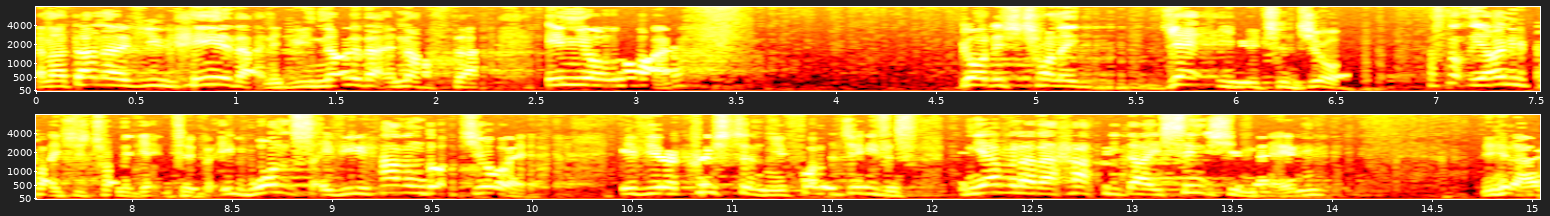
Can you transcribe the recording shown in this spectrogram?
And I don't know if you hear that and if you know that enough, that in your life, God is trying to get you to joy. That's not the only place He's trying to get you to, but He wants, if you haven't got joy, if you're a Christian and you follow Jesus and you haven't had a happy day since you met Him, you know,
